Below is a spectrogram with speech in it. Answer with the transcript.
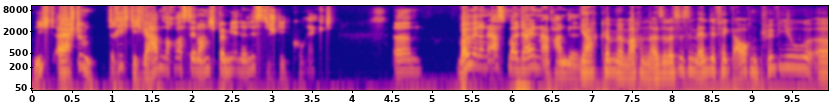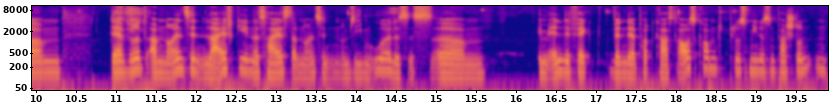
Nicht? Ah, ja, stimmt. Richtig. Wir haben noch was, der noch nicht bei mir in der Liste steht. Korrekt. Ähm, wollen wir dann erstmal deinen abhandeln? Ja, können wir machen. Also das ist im Endeffekt auch ein Preview. Ähm, der wird am 19. live gehen, das heißt am 19. um 7 Uhr. Das ist ähm, im Endeffekt, wenn der Podcast rauskommt, plus minus ein paar Stunden.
